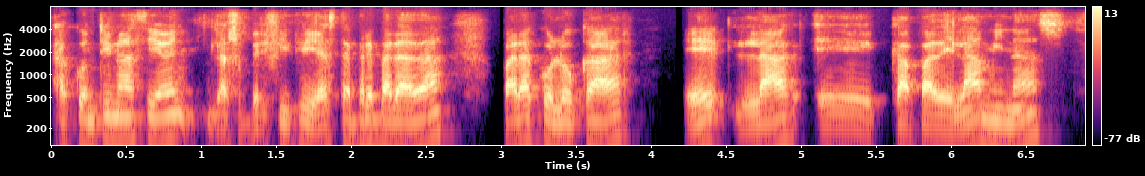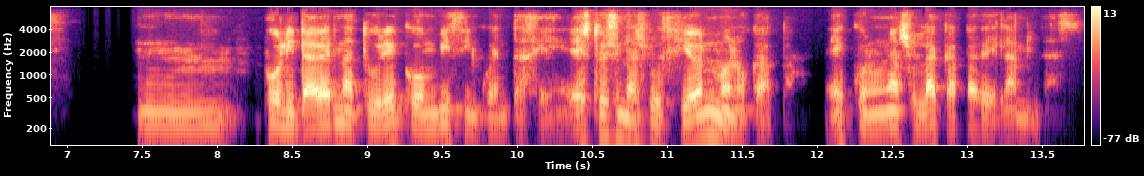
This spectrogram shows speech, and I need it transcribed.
a continuación la superficie ya está preparada para colocar eh, la eh, capa de láminas mmm, Politaver Nature Combi 50G. Esto es una solución monocapa, eh, con una sola capa de láminas.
